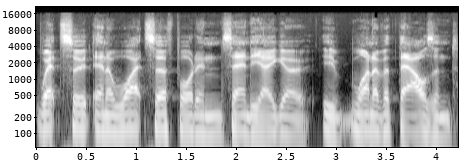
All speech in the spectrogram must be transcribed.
wetsuit and a white surfboard in San Diego, you're one of a thousand.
